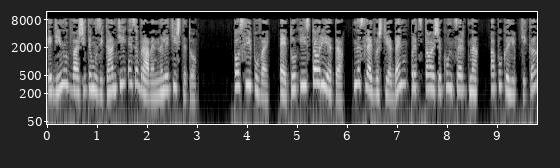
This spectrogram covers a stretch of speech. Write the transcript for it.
един от вашите музиканти е забравен на летището. По слипове. Ето и историята. На следващия ден предстоеше концерт на Апокалиптика,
